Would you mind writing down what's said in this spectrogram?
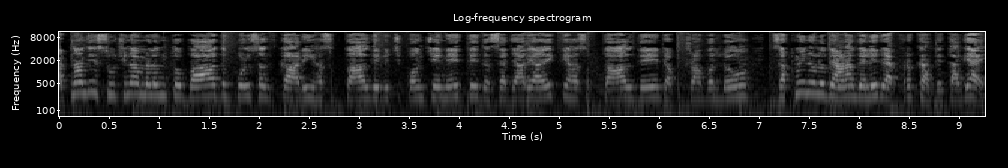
ਘਟਨਾ ਦੀ ਸੂਚਨਾ ਮਿਲਣ ਤੋਂ ਬਾਅਦ ਪੁਲਿਸ ਅਧਿਕਾਰੀ ਹਸਪਤਾਲ ਦੇ ਵਿੱਚ ਪਹੁੰਚੇ ਨੇ ਤੇ ਦੱਸਿਆ ਜਾ ਰਿਹਾ ਹੈ ਕਿ ਹਸਪਤਾਲ ਦੇ ਡਾਕਟਰਾਂ ਵੱਲੋਂ ਜ਼ਖਮੀ ਨੂੰ ਲੁਧਿਆਣਾ ਦੇ ਲਈ ਰੈਫਰ ਕਰ ਦਿੱਤਾ ਗਿਆ ਹੈ।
